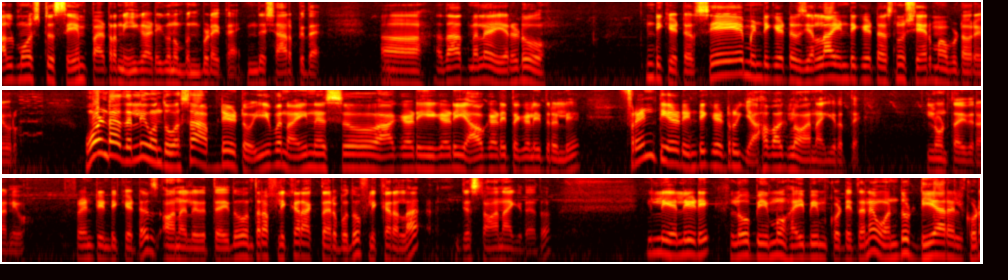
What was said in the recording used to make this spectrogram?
ಆಲ್ಮೋಸ್ಟ್ ಸೇಮ್ ಪ್ಯಾಟ್ರನ್ ಈ ಗಾಡಿಗೂ ಬಂದುಬಿಡೈತೆ, ಹಿಂದೆ ಶಾರ್ಪ್ ಇದೆ. ಅದಾದಮೇಲೆ ಎರಡು ಇಂಡಿಕೇಟರ್ಸ್ ಸೇಮ್ ಇಂಡಿಕೇಟರ್ಸ್ ಎಲ್ಲ ಇಂಡಿಕೇಟರ್ಸ್ನು ಶೇರ್ ಮಾಡಿಬಿಟ್ಟವ್ರೆ ಇವರು. ಹೋಂಡಾದಲ್ಲಿ ಒಂದು ಹೊಸ ಅಪ್ಡೇಟು ಈವನ್ ಐನೆಸ್ಸು ಆ ಗಾಡಿ, ಈ ಗಾಡಿ, ಯಾವ ಗಾಡಿ ತಗೊಳ್ಳಿದ್ರಲ್ಲಿ ಫ್ರಂಟ್ ಎರಡು ಇಂಡಿಕೇಟ್ರು ಯಾವಾಗಲೂ ಆನ್ ಆಗಿರುತ್ತೆ. ಇಲ್ಲಿ ನೋಡ್ತಾ ಇದ್ದೀರಾ ನೀವು? ಫ್ರಂಟ್ ಇಂಡಿಕೇಟರ್ಸ್ ಆನಲ್ಲಿರುತ್ತೆ ಇದು ಒಂಥರ ಫ್ಲಿಕ್ಕರ್ ಆಗ್ತಾ ಇರ್ಬೋದು ಫ್ಲಿಕ್ಕರ್ ಅಲ್ಲ ಜಸ್ಟ್ ಆನ್ ಆಗಿದೆ ಅದು. ಇಲ್ಲಿ L E D low beam, high beam ಕೊಟ್ಟಿದ್ದಾನೆ. ಒಂದು ಡಿ ಆರ್ ಎಲ್ ಕೂಡ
